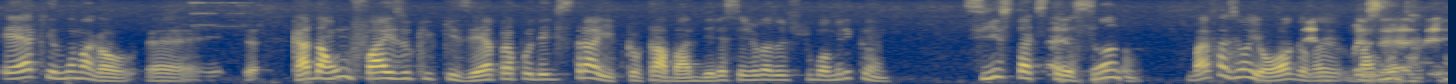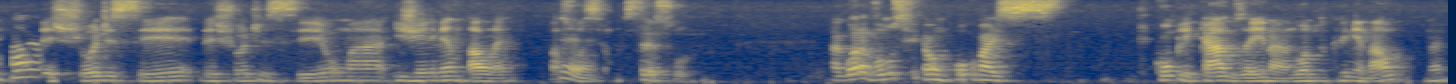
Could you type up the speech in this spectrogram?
é aquilo, né, Magal? É, cada um faz o que quiser para poder distrair, porque o trabalho dele é ser jogador de futebol americano. Se isso está te estressando, vai fazer uma yoga, vai, pois vai é, mudar. deixou de ser, deixou de ser uma higiene mental, né? Passou é. a ser um estressor. Agora vamos ficar um pouco mais complicados aí na, no âmbito criminal, né?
